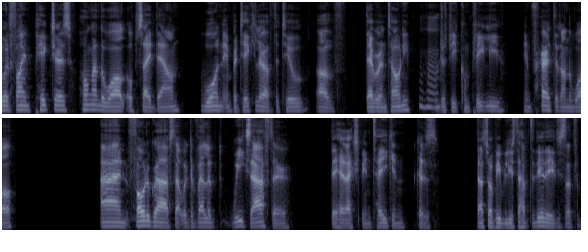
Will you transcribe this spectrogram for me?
would find pictures hung on the wall upside down, one in particular of the two of Deborah and Tony Mm-hmm. would just be completely inverted on the wall. And photographs that were developed weeks after they had actually been taken, because that's what people used to have to do. They just had to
